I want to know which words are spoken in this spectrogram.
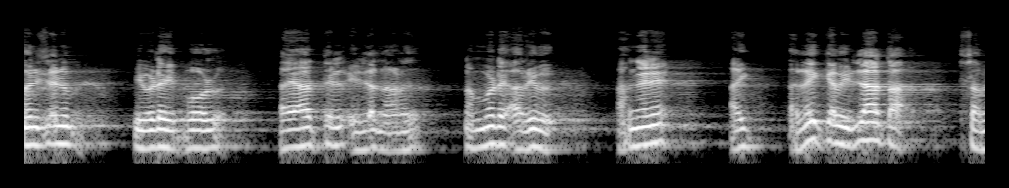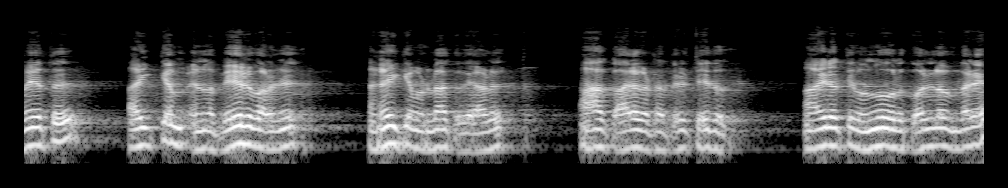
മനുഷ്യനും ഇവിടെ ഇപ്പോൾ ഹയാത്തിൽ ഇല്ലെന്നാണ് നമ്മുടെ അറിവ്. അങ്ങനെ ഐ അനൈക്യമില്ലാത്ത സമയത്ത് ഐക്യം എന്ന പേര് പറഞ്ഞ് അനൈക്യമുണ്ടാക്കുകയാണ് ആ കാലഘട്ടത്തിൽ ചെയ്തത്. ആയിരത്തി മുന്നൂറ് കൊല്ലം വരെ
